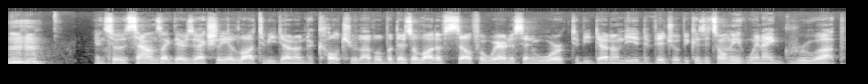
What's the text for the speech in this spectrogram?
Mm-hmm. And so it sounds like there's actually a lot to be done on the culture level, but there's a lot of self awareness and work to be done on the individual because it's only when I grew up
